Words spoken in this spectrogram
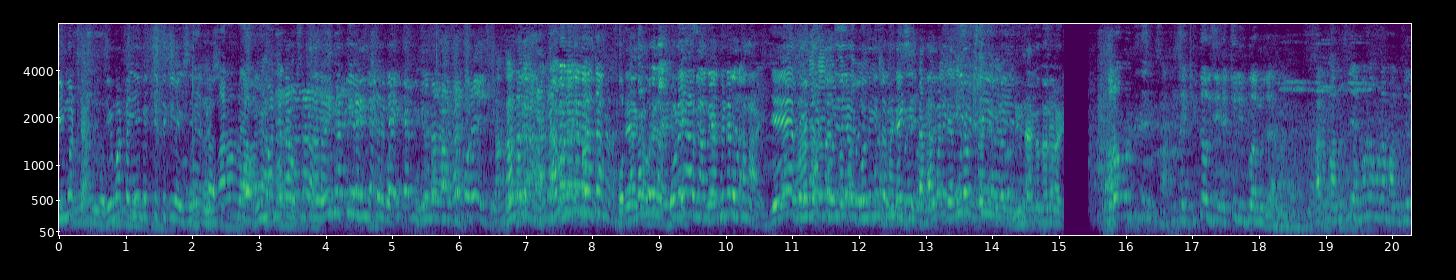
রিমোটটা রিমোটটা এই ব্যক্তি থেকে আইছে রিমোট যেটা উঠছে তাহলে এই ব্যক্তি এই জিনিসটা পরে আগে একটা কথা যে পরবর্তীতে ছাত্রদের কিতে হয়েছে অ্যাকচুয়ালি ইগো আমি কারণ মানুষের এমন এমন মানুষের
